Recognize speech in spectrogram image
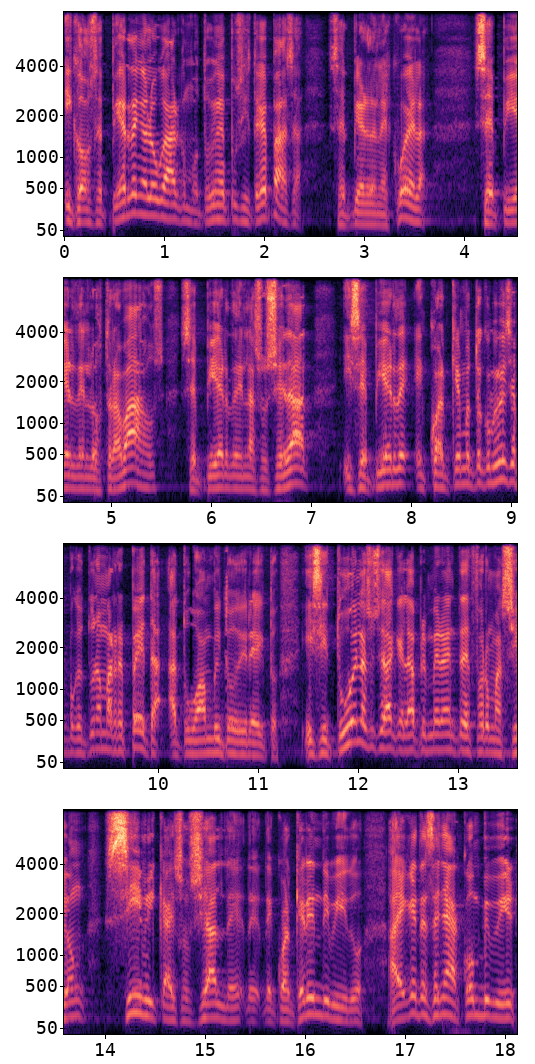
Y cuando se pierde en el hogar, como tú bien pusiste, ¿qué pasa? Se pierde en la escuela, se pierde en los trabajos, se pierde en la sociedad y se pierde en cualquier método de convivencia porque tú nada más respetas a tu ámbito directo. Y si tú en la sociedad, que es la primera ente de formación cívica y social de, de- de cualquier individuo, ahí que te enseñan a convivir,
